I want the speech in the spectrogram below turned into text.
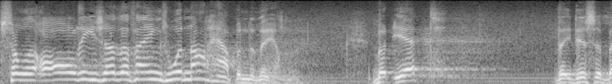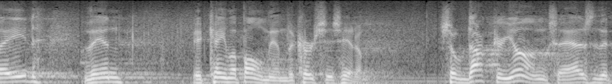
So all these other things would not happen to them. But yet, they disobeyed, then it came upon them. The curses hit them. So Dr. Young says that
